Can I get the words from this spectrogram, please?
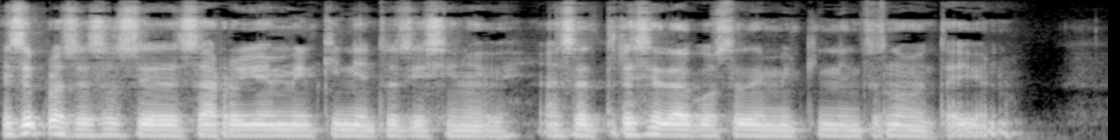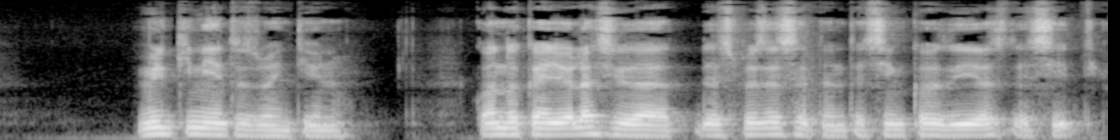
Ese proceso se desarrolló en 1519 hasta el 13 de agosto de 1591. 1521, cuando cayó la ciudad después de 75 días de sitio.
